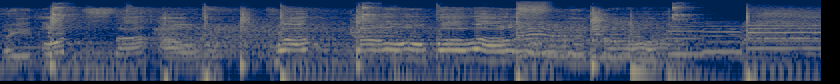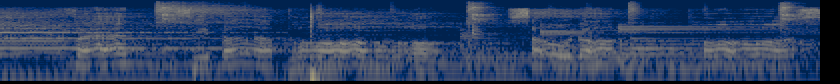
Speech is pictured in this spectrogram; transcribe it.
ให้อดสาเอา ความเก่าบ่เว้าดอแฟนสิมาพอเศร้าน้องพอส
